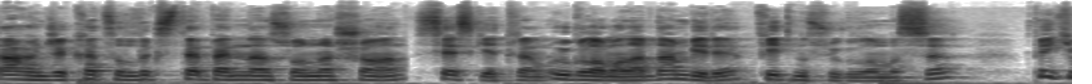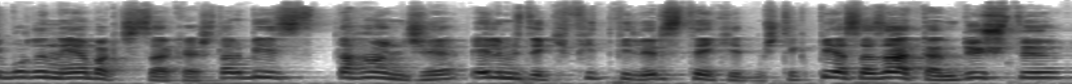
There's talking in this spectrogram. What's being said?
Daha önce katıldık. StepApp'den sonra şu an ses getiren uygulamalardan biri. Fitness uygulaması. Peki burada neye bakacağız arkadaşlar? Biz daha önce elimizdeki Fitfi'leri stake etmiştik. Piyasa zaten düştü.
